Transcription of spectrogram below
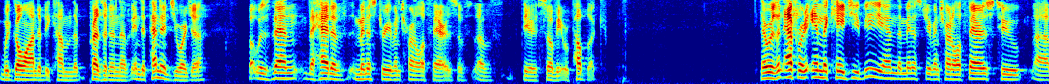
would go on to become the president of independent Georgia but was then the head of the Ministry of Internal Affairs of, of the Soviet Republic. There was an effort in the KGB and the Ministry of Internal Affairs to uh,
